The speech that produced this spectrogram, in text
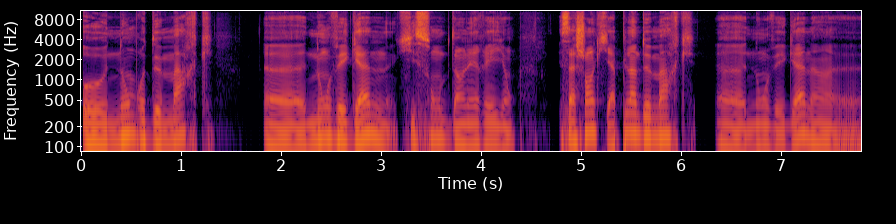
au nombre de marques euh, non véganes qui sont dans les rayons. Sachant qu'il y a plein de marques euh, non véganes, hein, euh,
